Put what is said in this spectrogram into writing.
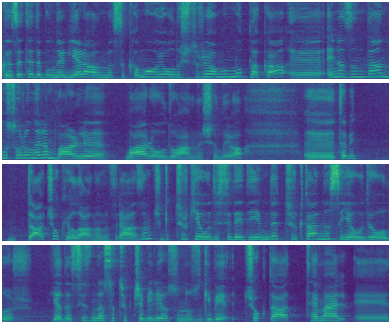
gazetede bunların yer alması kamuoyu oluşturuyor mu? Mutlaka e, en azından bu sorunların varlığı, var olduğu anlaşılıyor. E, tabii daha çok yol almamız lazım. Çünkü Türk Yahudisi dediğimde Türk'ten nasıl Yahudi olur? ya da siz nasıl Türkçe biliyorsunuz gibi çok daha temel e,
